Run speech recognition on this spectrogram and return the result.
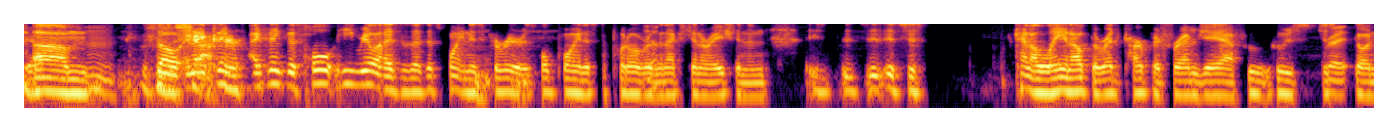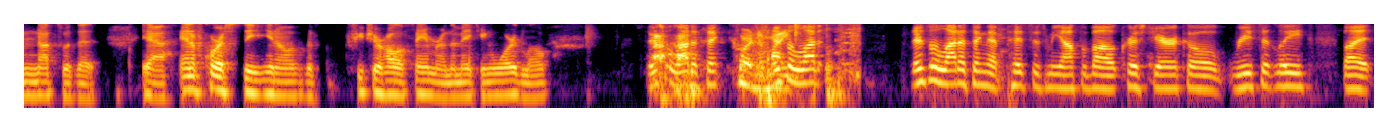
Yeah. Um, Mm. So and I think. I think this whole he realizes at this point in his career, his whole point is to put over Yep. the next generation, and he's, it's it's just kind of laying out the red carpet for MJF, who who's just Right. going nuts with it. Yeah, and of course the you know the future Hall of Famer in the making Wardlow. There's a lot of things. There's a Mike. lot. There's a lot of thing that pisses me off about Chris Jericho recently, but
